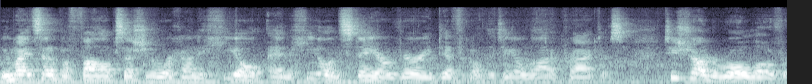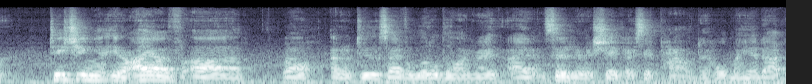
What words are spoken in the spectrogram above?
we might set up a follow-up session to work on the heel, and heel and stay are very difficult. They take a lot of practice. Teach your dog to roll over. Teaching, you know, I have, uh, well, I don't do this. I have a little dog, right? I, instead of doing a shake, I say pound. I hold my hand out,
